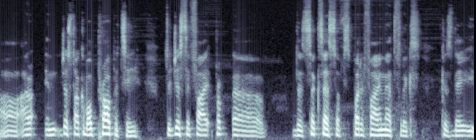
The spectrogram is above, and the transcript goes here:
uh, and just talk about property to justify uh, the success of Spotify and Netflix because they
